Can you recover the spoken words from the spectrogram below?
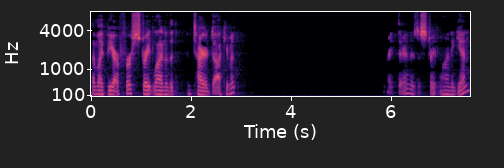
That might be our first straight line of the entire document. Right there, there's a straight line again.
